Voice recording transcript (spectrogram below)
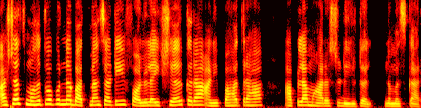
अशाच महत्त्वपूर्ण बातम्यांसाठी फॉलो लाईक शेअर करा आणि पाहत रहा आपला महाराष्ट्र डिजिटल नमस्कार.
